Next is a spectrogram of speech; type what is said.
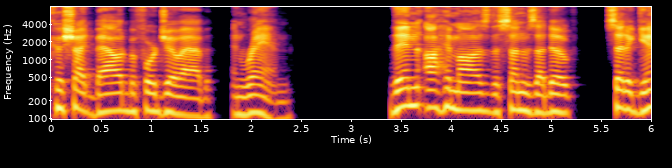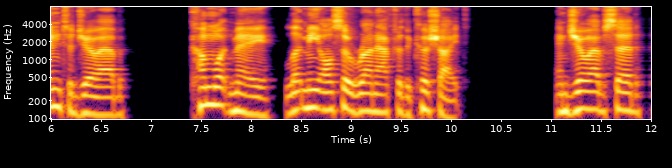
The Cushite bowed before Joab and ran. Then Ahimaaz the son of Zadok said again to Joab, Come what may, let me also run after the Cushite. And Joab said,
